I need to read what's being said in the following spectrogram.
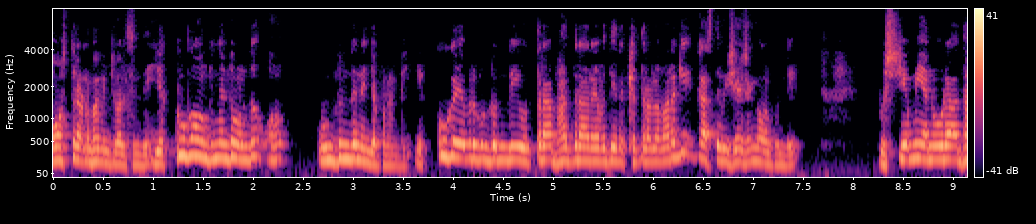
మోస్తరు అనుభవించవలసింది. ఎక్కువగా ఉంటుందంటే ఉండు ఉంటుంది నేను చెప్పనండి. ఎక్కువగా ఎవరికి ఉంటుంది? ఉత్తరాభద్ర రేవతి నక్షత్రాల వారికి కాస్త విశేషంగా ఉంటుంది. పుష్యమి అనురాధ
